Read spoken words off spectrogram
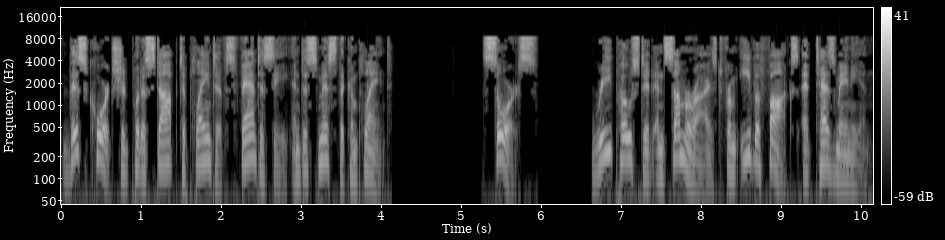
This court should put a stop to plaintiff's fantasy and dismiss the complaint. Source. Reposted and summarized from Eva Fox at Tesmanian.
